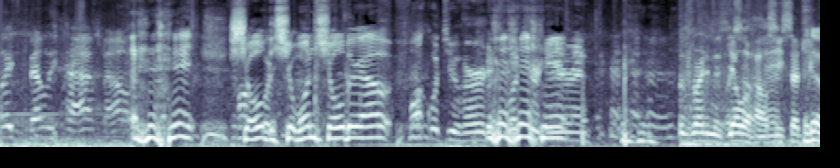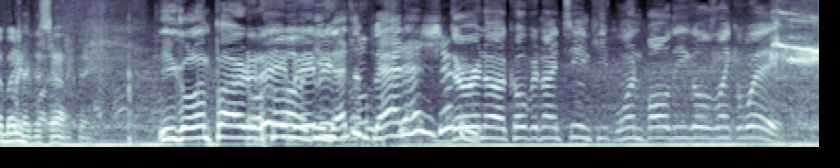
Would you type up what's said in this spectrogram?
Like belly half out. shoulder, sh one shoulder out. Fuck what you heard, it's what you're hearing. I was right in this yellow house, he said Look at buddy. check this out. Eagle Empire today, oh, baby. Dude, that's a badass shirt. During uh, COVID-19, keep one bald eagle's length away.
